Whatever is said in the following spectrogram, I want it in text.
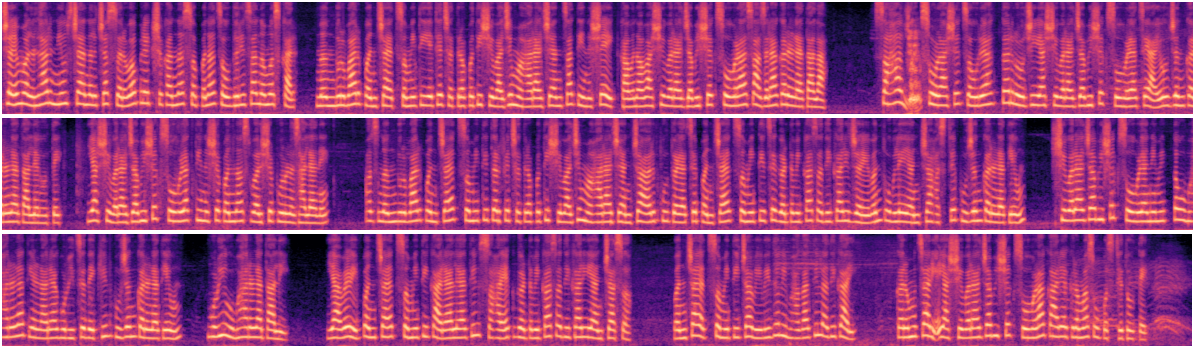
जय Malhar news चॅनलच्या सर्व प्रेक्षकांना सपना चौधरीचा नमस्कार. नंदुरबार पंचायत समिती येथे छत्रपती शिवाजी महाराज यांचा तीनशे एक्कावन्नावा शिवराज्याभिषेक सोहळा साजरा करण्यात आला. सहा जून सोळाशे चौऱ्याहत्तर रोजी या शिवराज्याभिषेक सोहळ्याचे आयोजन करण्यात आले होते. या शिवराज्याभिषेक सोहळ्यात तीनशे पन्नास वर्षे पूर्ण झाल्याने आज नंदुरबार पंचायत समितीतर्फे छत्रपती शिवाजी महाराज यांच्या अर्ध पुतळ्याचे पंचायत समितीचे गटविकास अधिकारी जयवंत उगले यांच्या हस्ते पूजन करण्यात येऊन शिवराजाभिषेक सोहळ्यानिमित्त उभारण्यात येणाऱ्या गुढीचे देखील पूजन करण्यात येऊन गुढी उभारण्यात आली. यावेळी पंचायत समिती कार्यालयातील सहाय्यक गटविकास अधिकारी यांच्यासह पंचायत समितीच्या विविध विभागातील अधिकारी कर्मचारी या शिवराजाभिषेक सोहळा कार्यक्रमास उपस्थित होते.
